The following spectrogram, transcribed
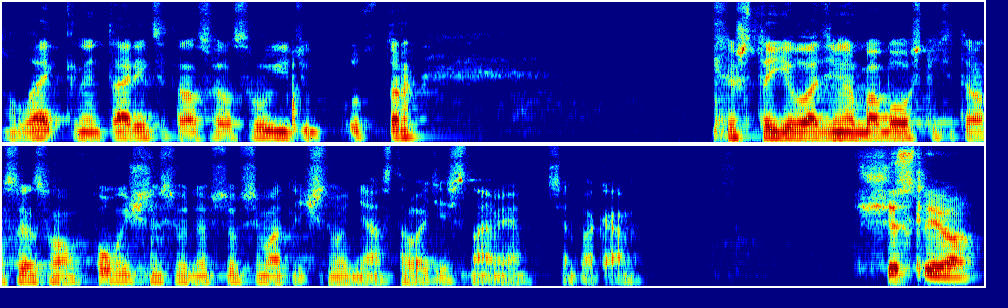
Лайк, комментарий, Тетрасселс.ру, YouTube, постер, хэштеги Владимир Бобовский, Тетрасселс вам в помощь. На сегодня все. Всем отличного дня. Оставайтесь с нами. Всем пока. Счастливо.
